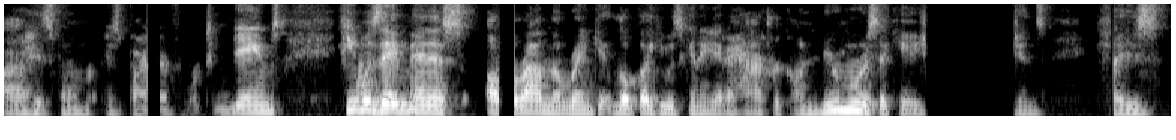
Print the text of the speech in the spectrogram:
uh, his former his prior 14 games. He was a menace around the rink. It looked like he was going to get a hat trick on numerous occasions. He's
